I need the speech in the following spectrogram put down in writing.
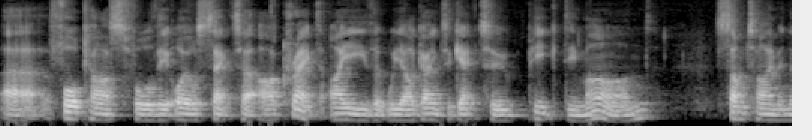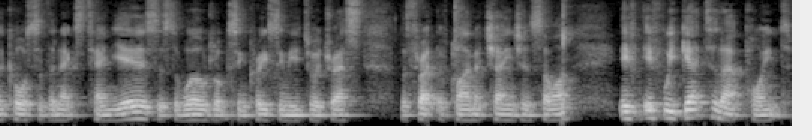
uh, forecasts for the oil sector are correct, i.e., that we are going to get to peak demand sometime in the course of the next 10 years as the world looks increasingly to address the threat of climate change and so on. If, if we get to that point,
